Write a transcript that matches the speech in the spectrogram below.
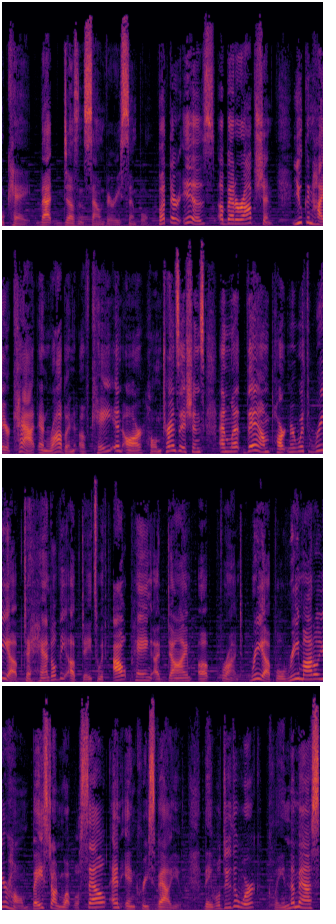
okay. That doesn't sound very simple. But there is a better option. You can hire Kat and Robin of K&R Home Transitions and let them partner with ReUp to handle the updates without paying a dime up front. ReUp will remodel your home based on what will sell and increase value. They will do the work, clean the mess,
